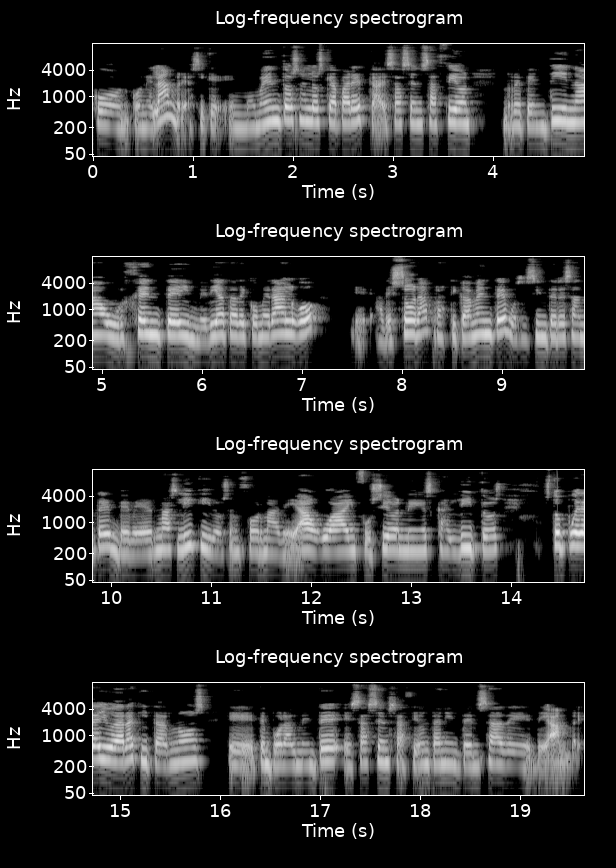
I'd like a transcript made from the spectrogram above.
con, el hambre, así que en momentos en los que aparezca esa sensación repentina, urgente, inmediata de comer algo, eh, a deshora prácticamente, pues es interesante beber más líquidos en forma de agua, infusiones, calditos. Esto puede ayudar a quitarnos eh, temporalmente esa sensación tan intensa de, de hambre.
